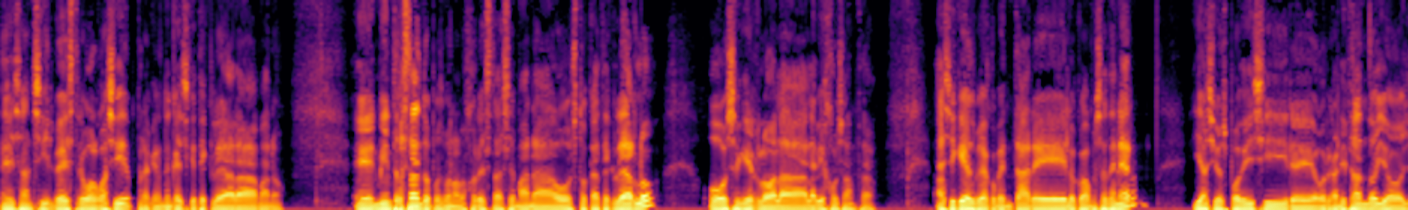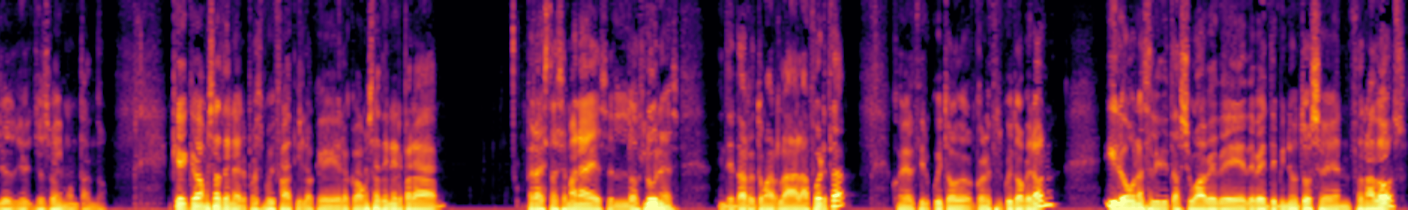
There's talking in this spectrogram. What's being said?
eh, San Silvestre o algo así para que no tengáis que teclear a mano. Eh, mientras tanto, pues bueno, a lo mejor esta semana os toca teclearlo o seguirlo a la, vieja usanza. Así que os voy a comentar eh, lo que vamos a tener y así os podéis ir organizando y os, os vais montando. ¿Qué, vamos a tener? Pues muy fácil. Lo que, lo que vamos a tener para, para esta semana es los lunes intentar retomar la, la fuerza con el circuito con el circuito Verón y luego una salidita suave de, de 20 minutos en zona 2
